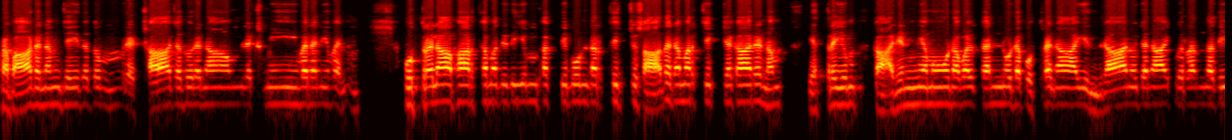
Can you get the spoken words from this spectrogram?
പ്രപാടനം ചെയ്തതും രക്ഷാചതുരനാം ലക്ഷ്മീവരനിവൻ. പുത്രലാഭാർത്ഥമതിഥിയും ഭക്തി പൂണ്ടർത്ഥിച്ചു സാദരമർച്ചിക്ക കാരണം. എത്രയും കാരുണ്യമോടവൾ തന്നുട പുത്രനായി ഇന്ദ്രാനുജനായി പിറന്നതി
